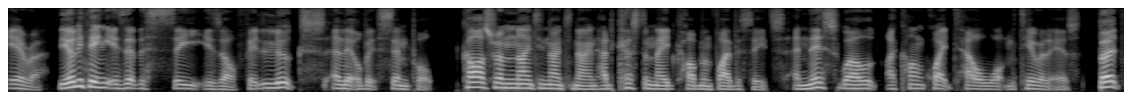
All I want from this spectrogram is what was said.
era. The only thing is that the seat is off. It looks a little bit simple. Cars from 1999 had custom made carbon fiber seats, and this, well, I can't quite tell what material it is. But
